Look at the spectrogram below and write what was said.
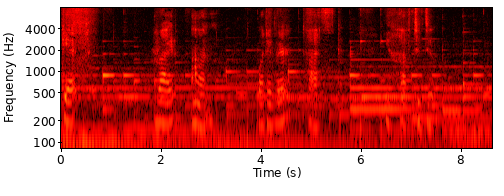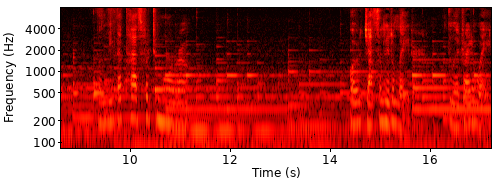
get right on whatever task you have to do. Don't leave that task for tomorrow or just a little later. Do it right away.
